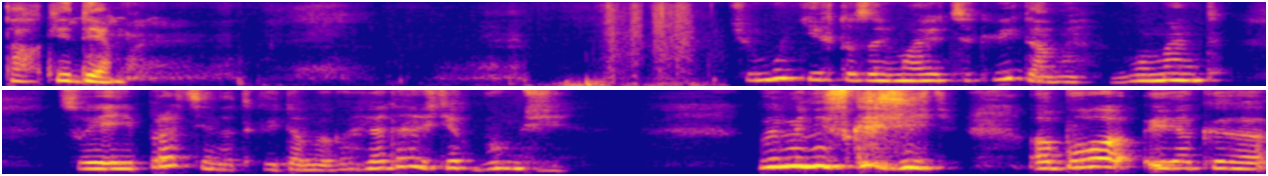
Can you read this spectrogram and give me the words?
Так, ідемо. Чому ті, хто займаються квітами, в момент своєї праці над квітами виглядають як бомжі? Ви мені скажіть. Або, як е,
